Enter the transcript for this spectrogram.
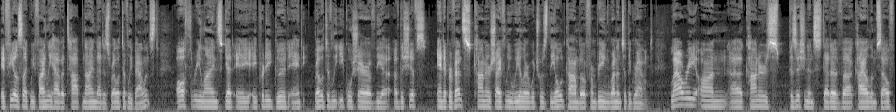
it feels like we finally have a top nine that is relatively balanced. All three lines get a, a pretty good and relatively equal share of the uh, of the shifts, and it prevents Connor Scheifele Wheeler, which was the old combo, from being run into the ground. Lowry on uh, Connor's position instead of uh, Kyle himself.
